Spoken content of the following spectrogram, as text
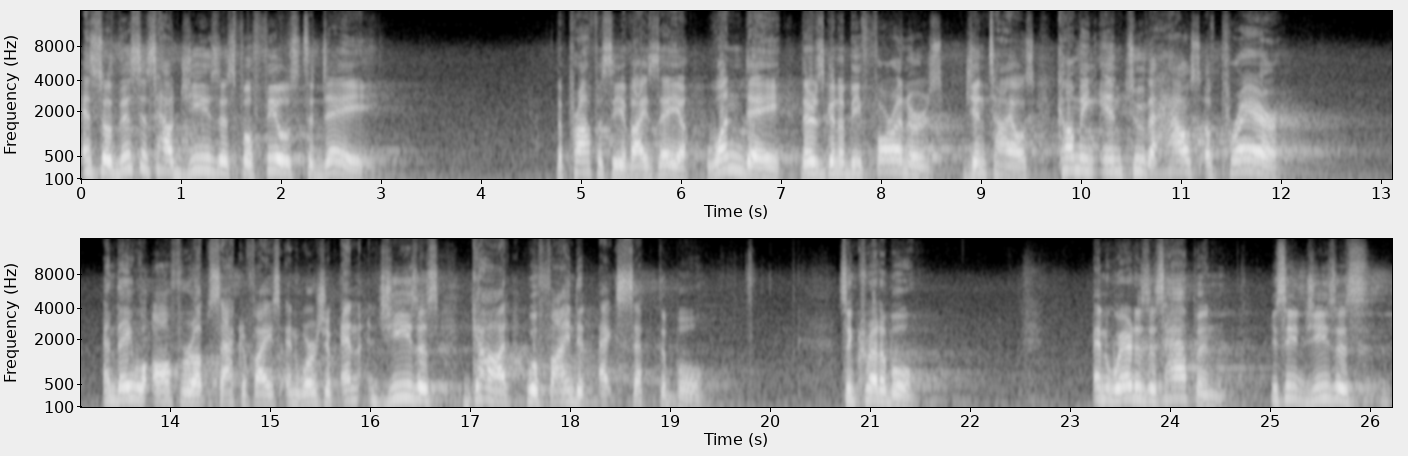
And so, this is how Jesus fulfills today the prophecy of Isaiah. One day there's going to be foreigners, Gentiles, coming into the house of prayer. And they will offer up sacrifice and worship, and Jesus, God, will find it acceptable. It's incredible. And where does this happen? You see, Jesus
